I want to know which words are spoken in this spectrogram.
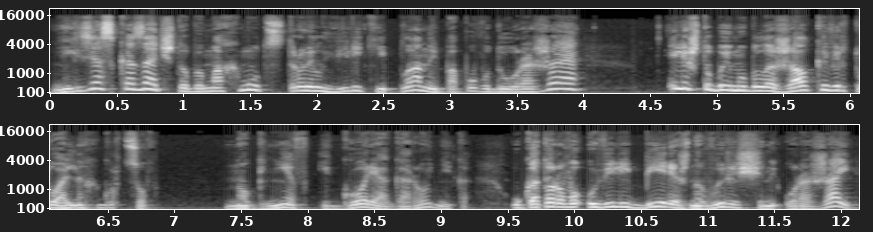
Нельзя сказать, чтобы Махмуд строил великие планы по поводу урожая или чтобы ему было жалко виртуальных огурцов. Но гнев и горе огородника, у которого увели бережно выращенный урожай,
